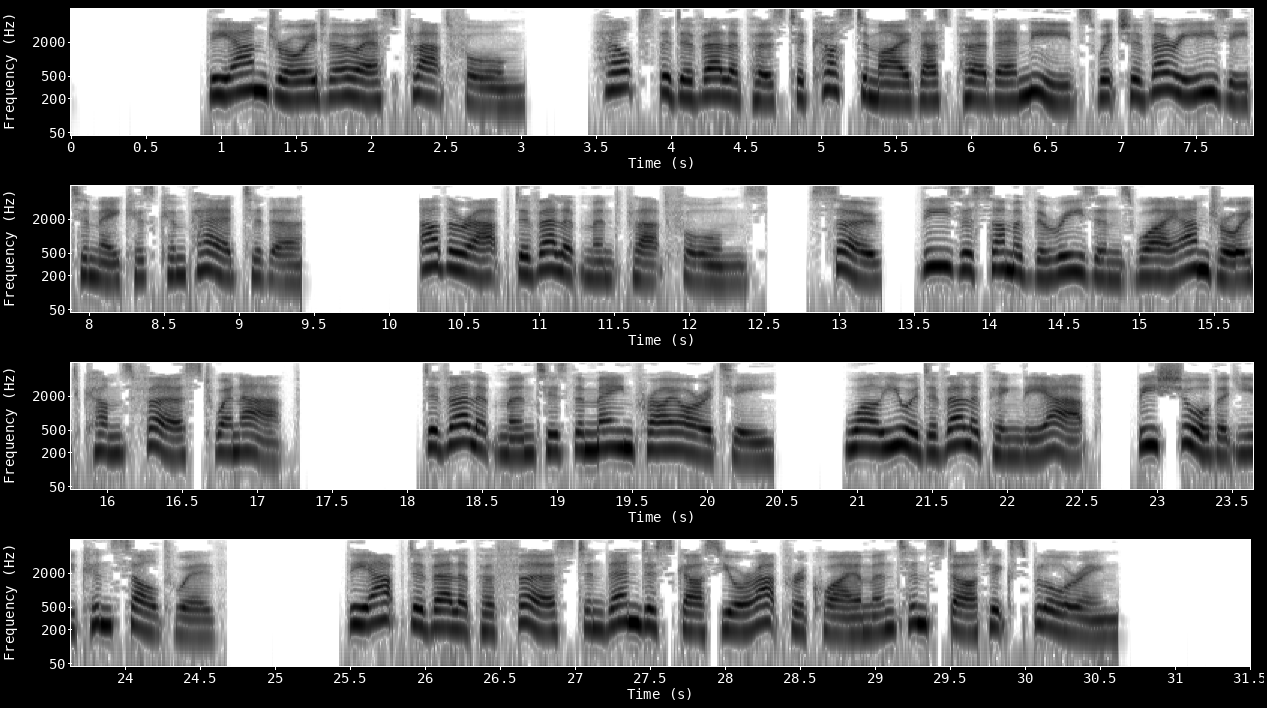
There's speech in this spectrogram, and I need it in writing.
The Android OS platform helps the developers to customize as per their needs, which are very easy to make as compared to the other app development platforms. So, these are some of the reasons why Android comes first when app development is the main priority. While you are developing the app, be sure that you consult with the app developer first and then discuss your app requirement and start exploring.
